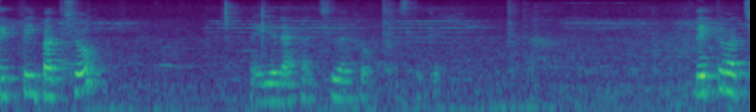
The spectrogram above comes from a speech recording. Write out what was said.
দেখতেই পাচ্ছ? এই দেখাচ্ছি, দেখো থেকে। দেখতে পাচ্ছ?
